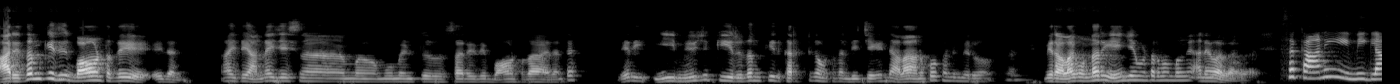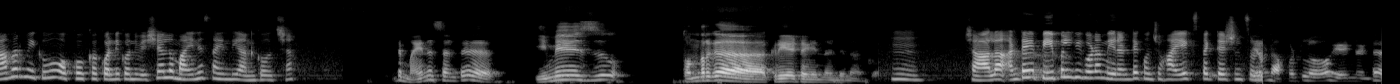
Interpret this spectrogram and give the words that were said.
ఆ రిధమ్కి ఇది బాగుంటుంది ఇదని. "ఆ, ఇది అన్నయ్య చేసిన మూమెంట్ సార్ ఇది బాగుంటుందా ఇదంటే లేదు ఈ మ్యూజిక్ ఈ రిధమ్కి ఇది కరెక్ట్గా ఉంటుందండి ఇది చేయండి అలా అనుకోకండి మీరు. మీరు అలాగ ఉన్నారు ఏం చేయమంటారు మమ్మల్ని? అనేవాళ్ళు. సార్ కానీ మీ గ్లామర్ మీకు ఒక్కొక్క కొన్ని కొన్ని విషయాల్లో మైనస్ అయింది అనుకోవచ్చా? అంటే మైనస్ అంటే ఇమేజ్ తొందరగా క్రియేట్ అయ్యిందండి నాకు. Hmm. చాలా అంటే పీపుల్కి కూడా మీరంటే కొంచెం హై ఎక్స్పెక్టేషన్స్ అప్పట్లో ఏంటంటే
